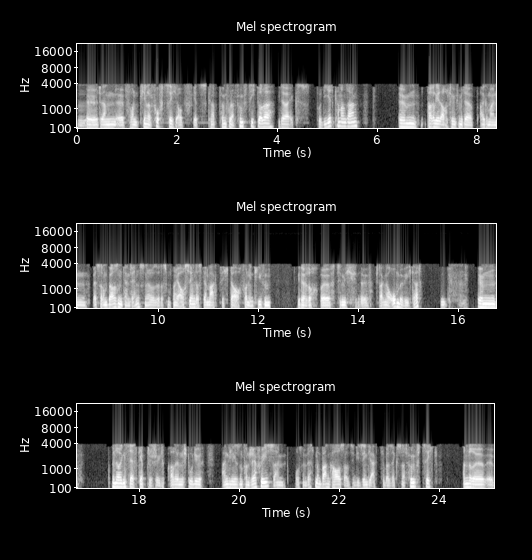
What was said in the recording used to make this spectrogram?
mhm. äh, dann äh, von 450 auf jetzt knapp 550 Dollar wieder explodiert, kann man sagen. Ähm, parallel auch natürlich mit der allgemeinen besseren Börsentendenz. Ne? Also das muss man ja auch sehen, dass der Markt sich da auch von den Tiefen wieder doch äh, ziemlich äh, stark nach oben bewegt hat. Mhm. Ähm, bin allerdings sehr skeptisch. Ich habe gerade eine Studie angelesen von Jeffries, einem großen Investmentbankhaus. Also die sehen die Aktie bei 650 andere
